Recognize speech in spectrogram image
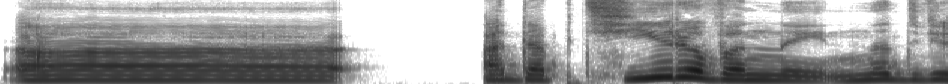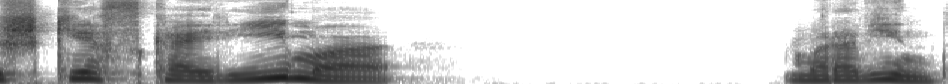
а, адаптированный на движке Скайрима Моровинт.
